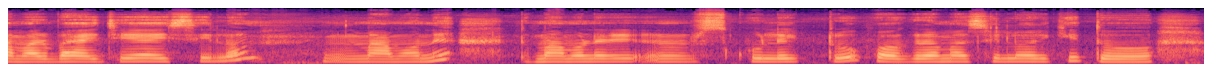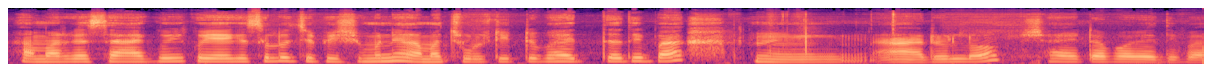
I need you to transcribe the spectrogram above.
আমার ভাই যে আইছিল মামনে। তো মামনের স্কুলে একটু প্রোগ্রাম আছিল আর কি, তো আমার কাছে আগেই কইয়া গেছিল যে, পিসিমণি, আমার চুলটি একটু ভাইতে দিবা আর হলো শাড়িটা পরে দিবা।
